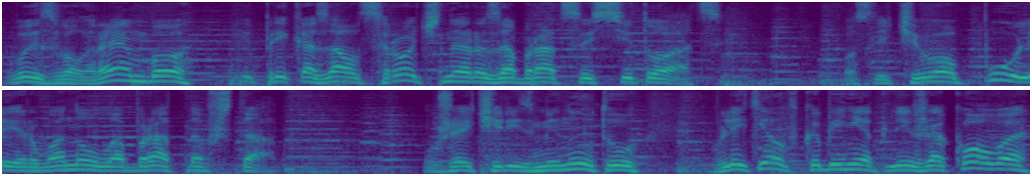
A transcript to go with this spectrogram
Вызвал Рэмбо и приказал срочно разобраться с ситуацией, после чего пулей рванул обратно в штаб. Уже через минуту влетел в кабинет Лежакова,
